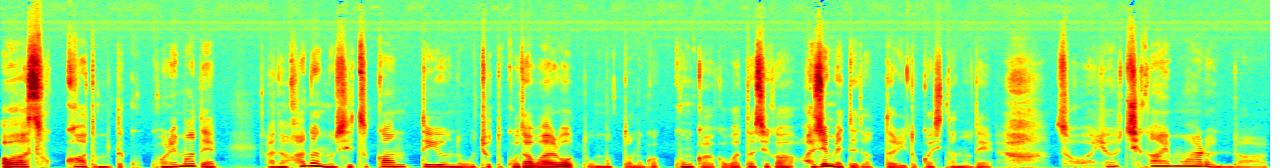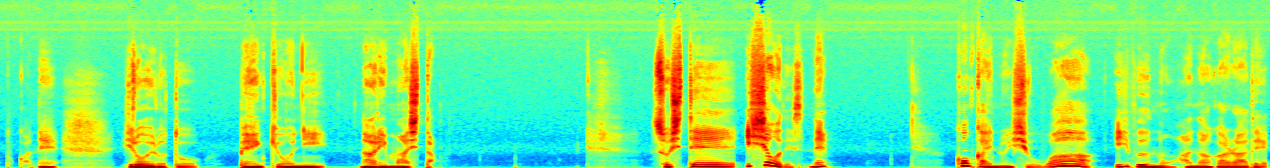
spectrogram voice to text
ああそっかと思ってこれまであの肌の質感っていうのをちょっとこだわろうと思ったのが今回が私が初めてだったりとかしたのでそういう違いもあるんだとかねいろいろと勉強になりました。そして衣装ですね。今回の衣装はイブの花柄で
